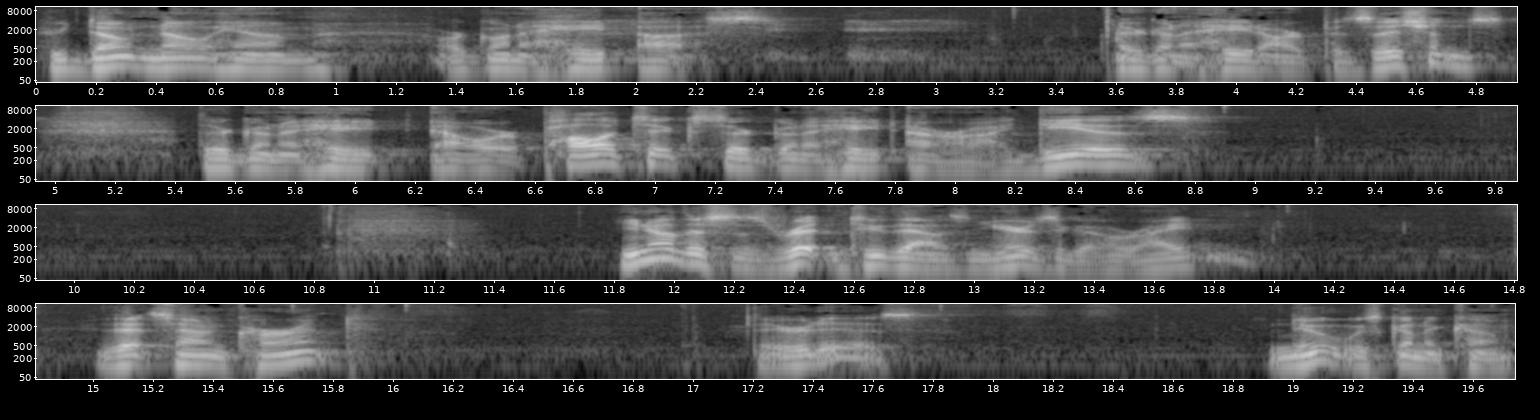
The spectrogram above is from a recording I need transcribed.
who don't know him are going to hate us. They're going to hate our positions. They're going to hate our politics. They're going to hate our ideas. You know, this was written 2,000 years ago, right? Does that sound current? There it is. Knew it was going to come.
